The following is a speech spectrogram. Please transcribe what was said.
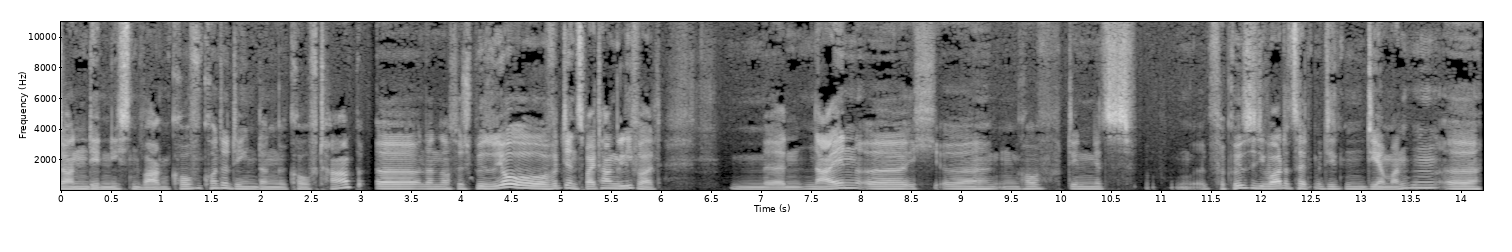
dann den nächsten Wagen kaufen konnte, den dann gekauft habe. Äh, und dann sagt das Spiel so, jo, wird dir in zwei Tagen geliefert. Äh, nein, äh, ich äh, kauf den jetzt, äh, verkürze die Wartezeit mit diesen Diamanten. Äh,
